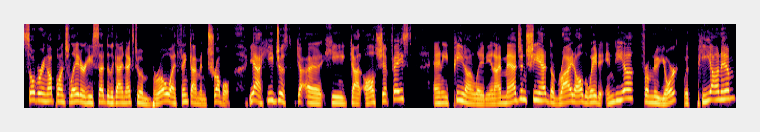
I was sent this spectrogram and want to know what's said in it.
sobering up lunch later, he said to the guy next to him, "Bro, I think I'm in trouble." Yeah, he just got uh, he got all shit faced and he peed on a lady, and I imagine she had to ride all the way to India from New York with pee on him.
